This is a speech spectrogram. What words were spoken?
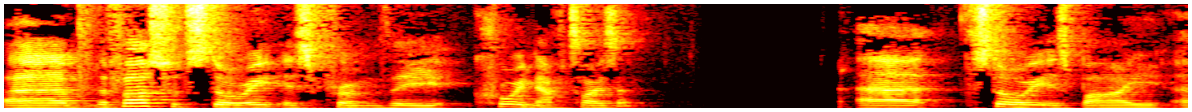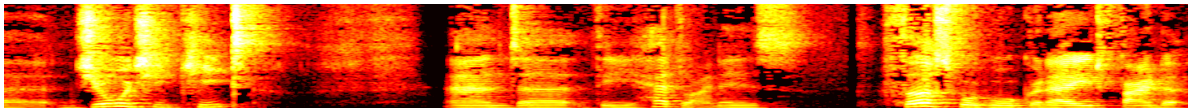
Um, the first story is from the Croydon Advertiser. Uh, the story is by uh, Georgie Keat, and uh, the headline is First World War grenade found at,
